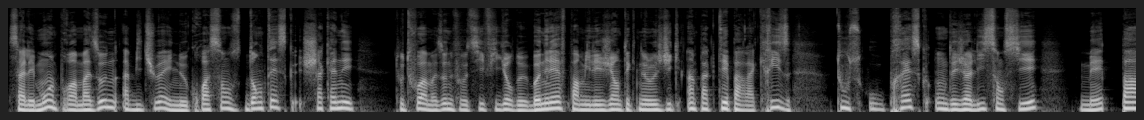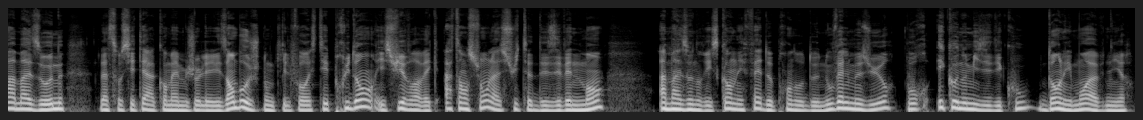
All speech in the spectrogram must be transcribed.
Ça l'est moins pour Amazon habitué à une croissance dantesque chaque année. Toutefois, Amazon fait aussi figure de bon élève parmi les géants technologiques impactés par la crise. Tous ou presque ont déjà licencié, mais pas Amazon. La société a quand même gelé les embauches, donc il faut rester prudent et suivre avec attention la suite des événements. Amazon risque en effet de prendre de nouvelles mesures pour économiser des coûts dans les mois à venir.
